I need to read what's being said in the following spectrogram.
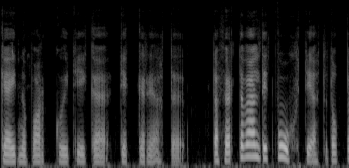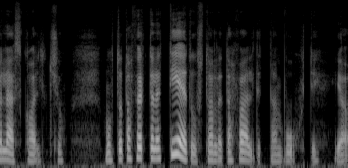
keidnu parkkuid ikä tekkeriahte. Ta ferte väldit vuhti, että toppe läs kaltsu. Mutta ta fertele tiedus talle ta väldit tämän vuhti ja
